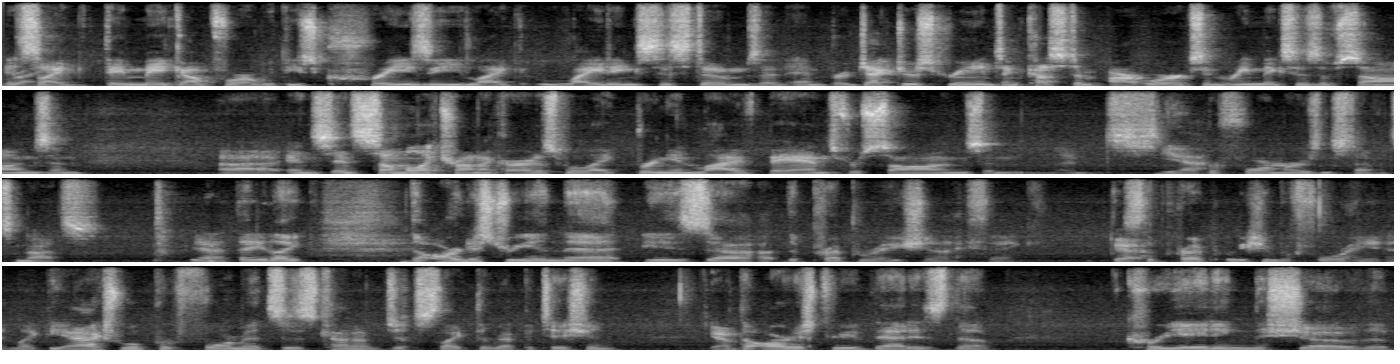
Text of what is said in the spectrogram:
it's Right. like they make up for it with these crazy like lighting systems and, and projector screens and custom artworks and remixes of songs and uh, and and some electronic artists will like bring in live bands for songs and, and Yeah. performers and stuff. It's nuts. Yeah, they like the artistry in that is uh, the preparation. I think Yeah. it's the preparation beforehand. Like the actual performance is kind of just like the repetition. Yeah. But the artistry of that is the creating the show, the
